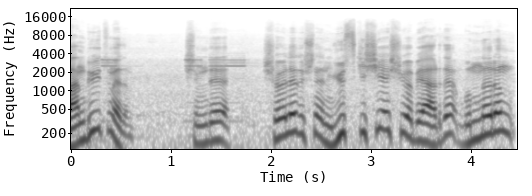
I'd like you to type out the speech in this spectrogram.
Ben büyütmedim. Şimdi şöyle düşünelim. 100 kişi yaşıyor bir yerde. Bunların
